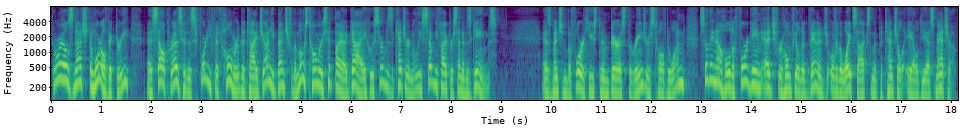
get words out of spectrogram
The Royals notched a moral victory as Sal Perez hit his 45th homer to tie Johnny Bench for the most homers hit by a guy who served as a catcher in at least 75% of his games. As mentioned before, Houston embarrassed the Rangers 12 1, so they now hold a four game edge for home field advantage over the White Sox in a potential ALDS matchup.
